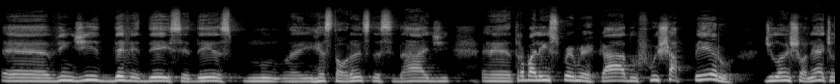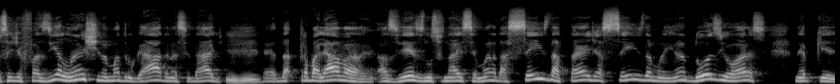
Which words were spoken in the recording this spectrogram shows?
é, vendi DVD e CDs no, é, em restaurantes da cidade, é, trabalhei em supermercado, fui chapeiro de lanchonete, ou seja, fazia lanche na madrugada na cidade. Uhum. É, da, trabalhava, às vezes, nos finais de semana, das seis da tarde às seis da manhã, 12 horas, né? Porque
